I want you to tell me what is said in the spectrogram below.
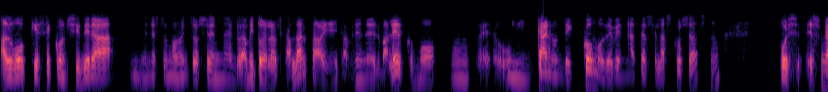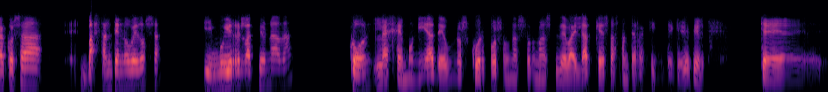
algo que se considera en estos momentos en el ámbito de la escaldanza y también en el ballet como eh, un, canon de cómo deben hacerse las cosas, ¿no? pues es una cosa eh, bastante novedosa y muy relacionada con la hegemonía de unos cuerpos o unas formas de bailar que es bastante reciente. Quiero decir que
